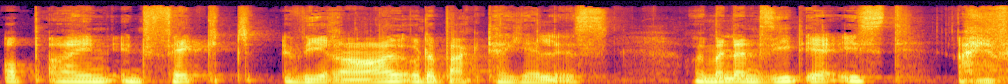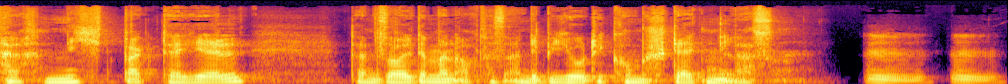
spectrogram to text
ob ein Infekt viral oder bakteriell ist. Und wenn man dann mhm. sieht, er ist einfach nicht bakteriell, dann sollte man auch das Antibiotikum stecken lassen. Mhm. mhm.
